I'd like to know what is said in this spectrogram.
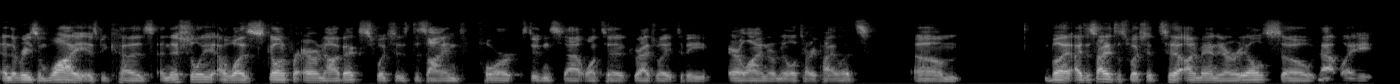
and the reason why is because initially I was going for aeronautics, which is designed for students that want to graduate to be airline or military pilots. Um, but I decided to switch it to unmanned aerial. So that way,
